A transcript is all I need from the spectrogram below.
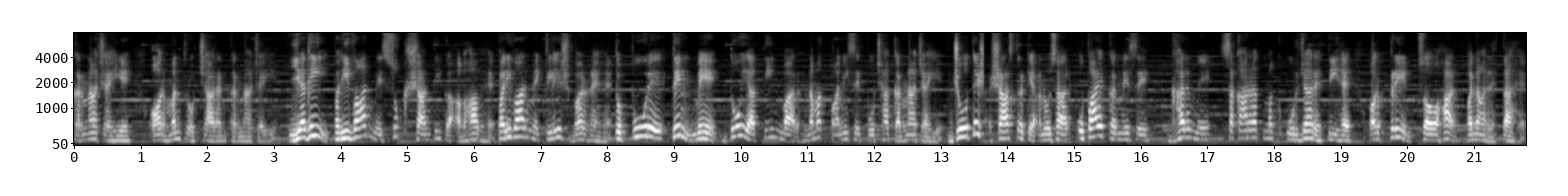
करना चाहिए और मंत्रोच्चारण करना चाहिए। यदि परिवार में सुख शांति का अभाव है, परिवार में क्लेश बढ़ रहे हैं तो पूरे दिन में दो या तीन बार नमक पानी से पोछा करना चाहिए। ज्योतिष शास्त्र के अनुसार उपाय करने से घर में सकारात्मक ऊर्जा रहती है और प्रेम सौहार्द बना रहता है।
